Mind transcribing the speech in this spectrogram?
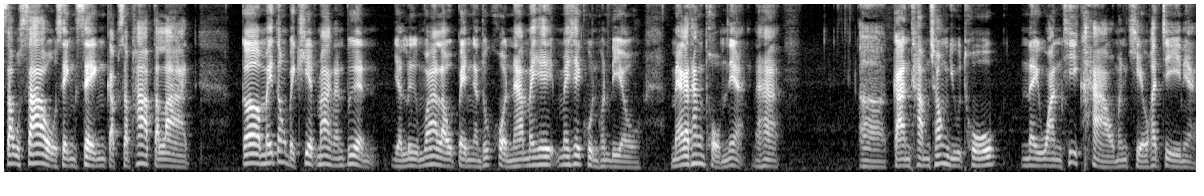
เศร้าๆเซ็งๆ กับสภาพตลาด ก็ไม่ต้องไปเครียดมากนั้นเพื่อน อย่าลืมว่าเราเป็นกันทุกคนนะไม่ใช่ไม่ใช่คุณคนเดียว แม้กระทั่งผมเนี่ยนะฮะการทำช่อง YouTube ในวันที่ข่าวมันเขียวขจีเนี่ย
